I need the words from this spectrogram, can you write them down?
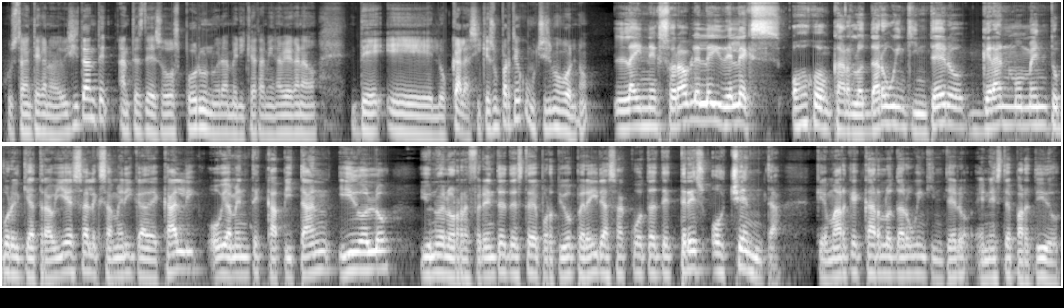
justamente ganó de visitante. Antes de eso, 2 por 1 el América también había ganado de eh, local. Así que es un partido con muchísimo gol, ¿no? La inexorable ley del ex. Ojo con Carlos Darwin Quintero. Gran momento por el que atraviesa el ex América de Cali. Obviamente capitán, ídolo y uno de los referentes de este Deportivo Pereira. Esa cuotas de 380 que marque Carlos Darwin Quintero en este partido.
